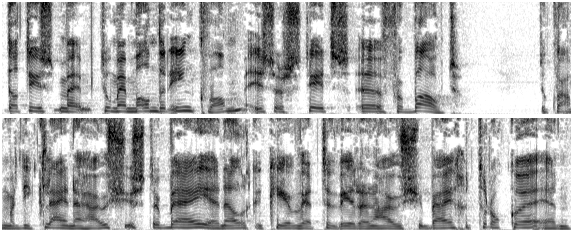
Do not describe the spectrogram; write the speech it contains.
dat is, mijn- toen mijn man erin kwam, is er steeds verbouwd. Toen kwamen die kleine huisjes erbij. En elke keer werd er weer een huisje bijgetrokken. En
